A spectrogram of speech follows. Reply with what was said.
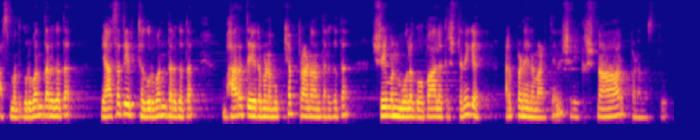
ಅಸ್ಮದ್ ಗುರುವಂತರ್ಗತ, ವ್ಯಾಸತೀರ್ಥ ಗುರುವಂತರ್ಗತ ಭಾರತೀಯ ರಮಣ ಮುಖ್ಯ ಪ್ರಾಣಾಂತರ್ಗತ ಶ್ರೀಮನ್ಮೂಲ ಗೋಪಾಲಕೃಷ್ಣನಿಗೆ ಅರ್ಪಣೆಯನ್ನು ಮಾಡ್ತೇನೆ. ಶ್ರೀ ಕೃಷ್ಣಾರ್ಪಣಮಸ್ತು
